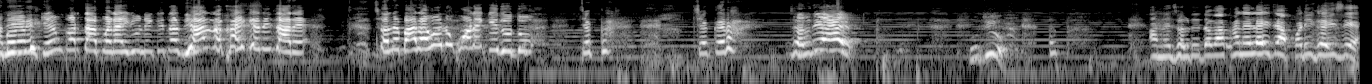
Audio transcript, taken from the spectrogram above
અને એમ કેમ કરતા પડાઈ ગયું નિકિતા? ધ્યાન રખાય કે નહીં તારે? તને બહાર આવવાનું કોણે કીધું તું? ચક્કર. ચક્કર. જલ્દી આવ. શું થયું? અને જલ્દી દવાખાને લઈ જા પડી ગઈ છે.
